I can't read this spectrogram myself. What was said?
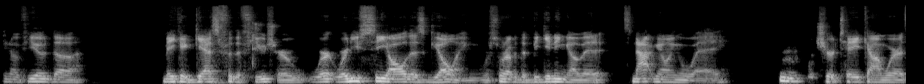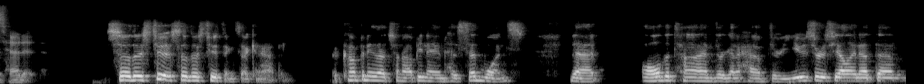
you know, if you had to make a guess for the future, where where do you see all this going? We're sort of at the beginning of it. It's not going away. Hmm. What's your take on where it's headed? So there's two. So there's two things that can happen. A company that shall not be named has said once that all the time they're going to have their users yelling at them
